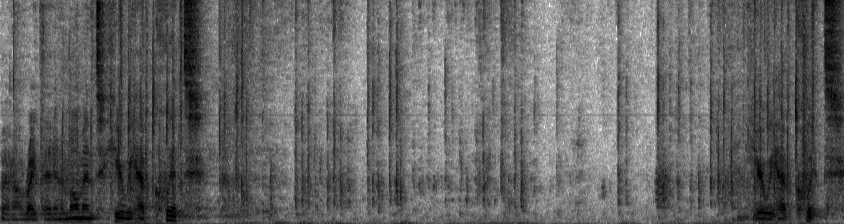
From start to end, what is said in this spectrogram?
but I'll write that in a moment. Here we have quit. And here we have quit.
